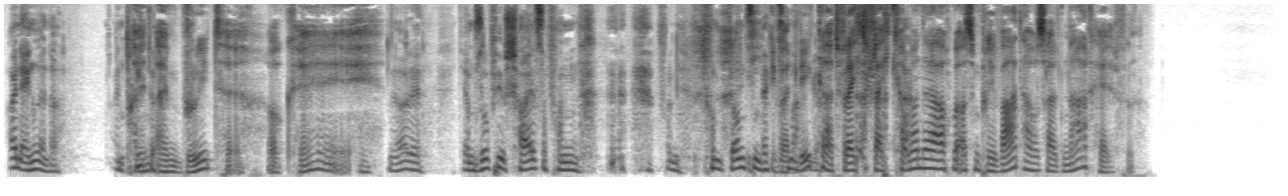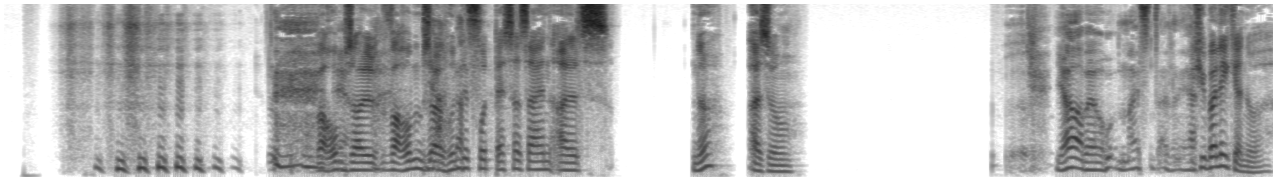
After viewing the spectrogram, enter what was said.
Ein Engländer. Ein Ein, Brite. ein Brite. Okay. Ja, die, die haben so viel Scheiße von, von, vom Johnson Ich überlege gerade, vielleicht, vielleicht kann man da auch aus dem Privathaushalt nachhelfen. Warum Ja. soll, warum soll Ja, Hundefutter besser sein als, ne? Also, Ja, aber meistens, also ja, ich überlege ja nur.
